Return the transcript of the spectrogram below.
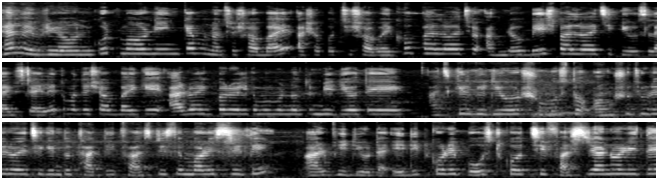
হ্যালো এভরিওন গুড মর্নিং কেমন আছো সবাই? আশা করছি সবাই খুব ভালো আছো। আমরাও বেশ ভালো আছি পিউস লাইফস্টাইলে তোমাদের সবাইকে আরও একবার ওয়েলকাম আমার নতুন ভিডিওতে আজকের ভিডিওর সমস্ত অংশ জুড়ে রয়েছে কিন্তু থার্টি ফার্স্ট ডিসেম্বরের স্মৃতি। আর ভিডিওটা এডিট করে পোস্ট করছি ফার্স্ট জানুয়ারিতে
